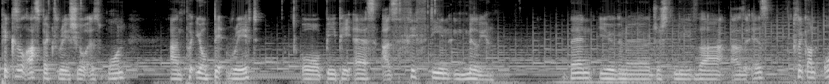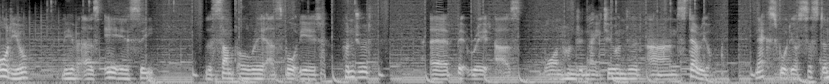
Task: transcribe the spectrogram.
Pixel aspect ratio as 1 and put your bit rate or BPS as 15 million. Then you're gonna just leave that as it is. Click on audio, leave it as AAC, the sample rate as 4800 uh, bitrate as 19200 and stereo Next, go to your system.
